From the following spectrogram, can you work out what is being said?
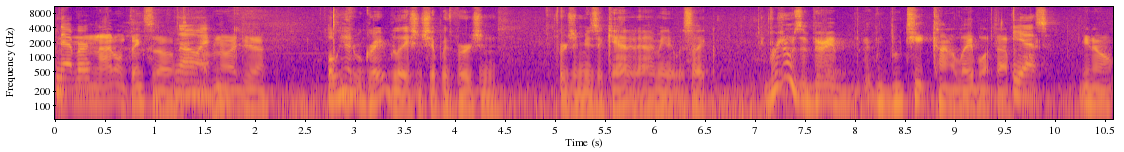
Never. Mm, I don't think so. No, I I- have no idea. Well, we had a great relationship with Virgin, Virgin Music Canada. I mean, it was like Virgin was a very boutique kind of label at that point. Yes. You know,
